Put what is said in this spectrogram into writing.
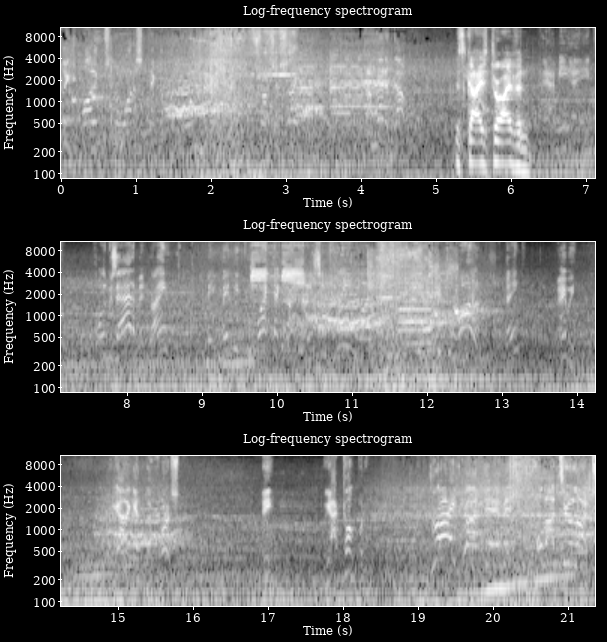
Think was gonna want us to take up a construction site? I'm headed that way. This guy's driving. I mean, uh, Paulie was adamant, right? Maybe if we whack that guy nice and clean, like, maybe on us, you think? Maybe. We gotta get there first. one. Hey, we got company. Drive, goddammit! Hold on to your lunch.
